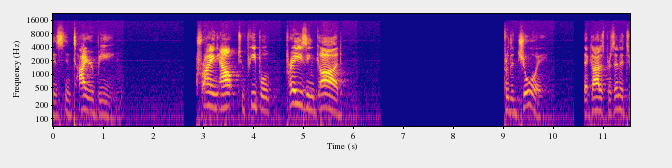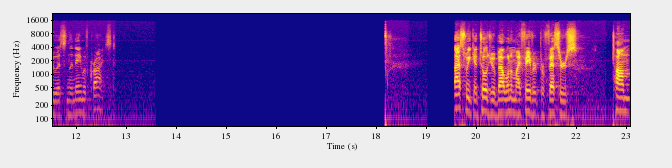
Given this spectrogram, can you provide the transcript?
his entire being, crying out to people, praising God for the joy that God has presented to us in the name of Christ. Last week I told you about one of my favorite professors, Tom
